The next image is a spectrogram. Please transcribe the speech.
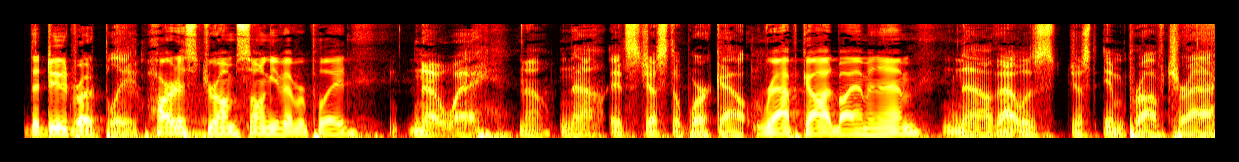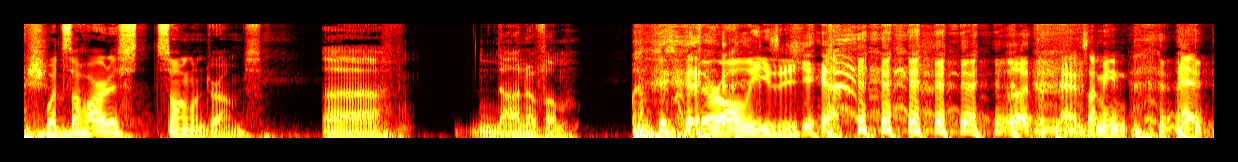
The dude wrote "Bleed." Hardest drum song you've ever played? No way. No. No, it's just a workout. Rap God by Eminem. No, that was just improv trash. What's the hardest song on drums? Uh, none of them. They're all easy. Yeah, well, it depends. I mean, at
